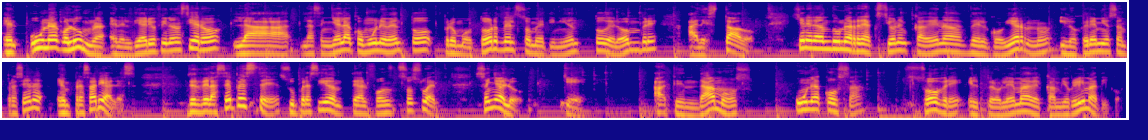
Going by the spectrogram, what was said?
En una columna en el diario financiero la, la señala como un evento promotor del sometimiento del hombre al Estado, generando una reacción en cadena del gobierno y los gremios empresariales. Desde la CPC, su presidente Alfonso Suet señaló que atendamos una cosa sobre el problema del cambio climático.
